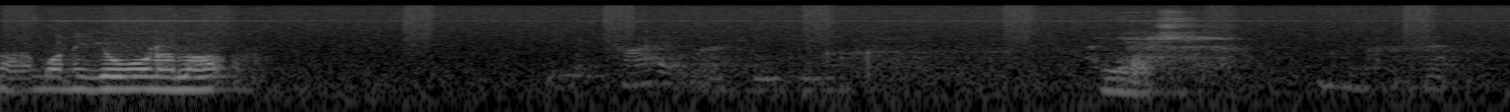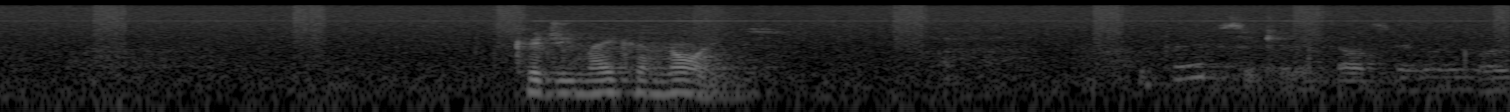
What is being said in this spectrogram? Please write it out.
like want to yawn a lot. Do you get tired working here? Yes. Could you make a noise? Security guards here anyway.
